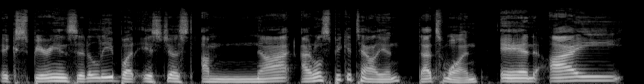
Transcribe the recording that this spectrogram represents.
experience Italy, but it's just I'm not. I don't speak Italian. That's one, and I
